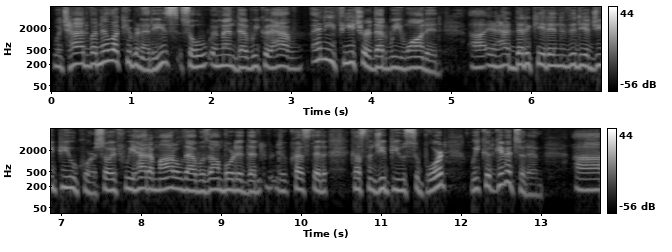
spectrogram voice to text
which had vanilla Kubernetes. So it meant that we could have any feature that we wanted. Uh, it had dedicated NVIDIA GPU core. So if we had a model that was onboarded that requested custom GPU support, we could give it to them. Uh,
